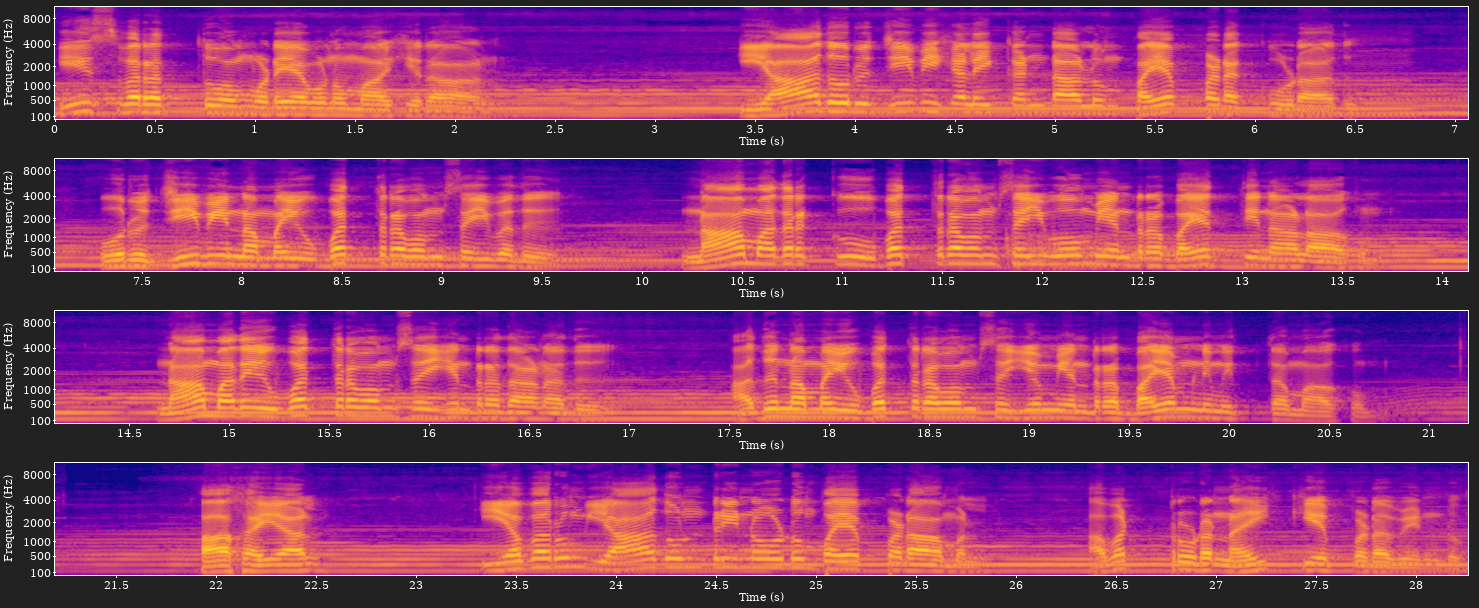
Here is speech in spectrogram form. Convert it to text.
ஈஸ்வரத்துவம் உடையவனுமாகிறான். யாதொரு ஜீவிகளை கண்டாலும் பயப்படக்கூடாது. ஒரு ஜீவி நம்மை உபத்திரவம் செய்வது நாம் அதற்கு உபத்திரவம் செய்வோம் என்ற பயத்தினாலாகும். நாம் அதை உபத்திரவம் செய்கின்றதானது? அது நம்மை உபத்திரவம் செய்யும் என்ற பயம் நிமித்தமாகும். ஆகையால் எவரும் யாதொன்றினோடும் பயப்படாமல் அவற்றுடன் ஐக்கியப்பட வேண்டும்.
